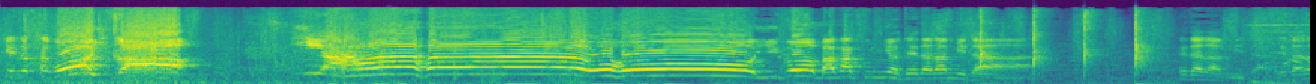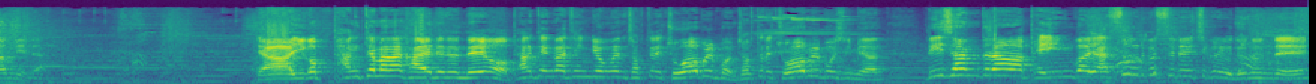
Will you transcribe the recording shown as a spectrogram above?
깨졌다고. 어, 이거! 이야! 오호! 이거 막았군요. 대단합니다. 대단합니다. 대단합니다. 야 이거 방템 하나 가야 되는데요. 방템 같은 경우에는 적들의 조합을 본 적들의 조합을 보시면 리산드라 베인과 야스오 그리고 쓰레쉬 그리고 누누인데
